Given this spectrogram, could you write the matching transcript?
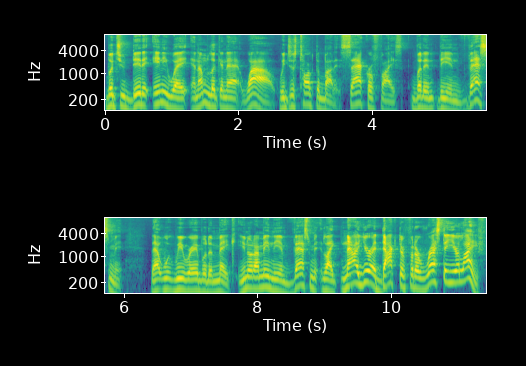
but you did it anyway. And I'm looking at, wow, we just talked about it sacrifice, but in the investment that we were able to make. You know what I mean? The investment, like, now you're a doctor for the rest of your life.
